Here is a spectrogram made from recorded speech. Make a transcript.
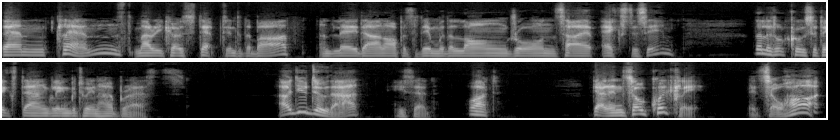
then, cleansed, Mariko stepped into the bath and lay down opposite him with a long-drawn sigh of ecstasy, the little crucifix dangling between her breasts. "'How do you do that?' he said. "'What?' "'Get in so quickly. It's so hot.'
